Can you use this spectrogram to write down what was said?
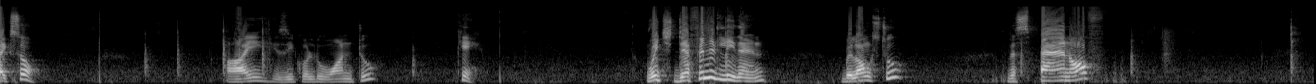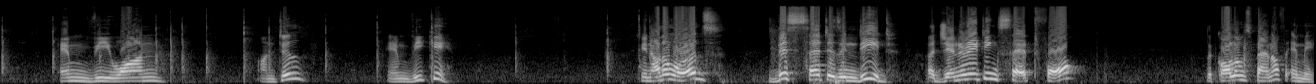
like so i is equal to 1 to k which definitely then belongs to the span of mv1 until mvk. In other words, this set is indeed a generating set for the column span of MA.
